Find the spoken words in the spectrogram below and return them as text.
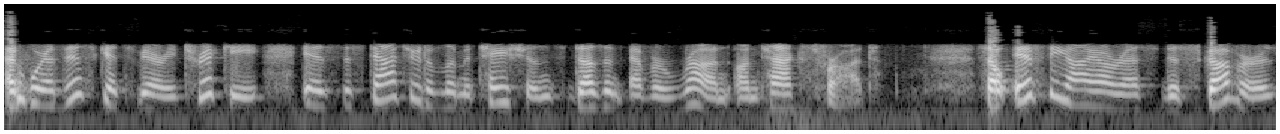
And where this gets very tricky is the statute of limitations doesn't ever run on tax fraud. So if the IRS discovers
